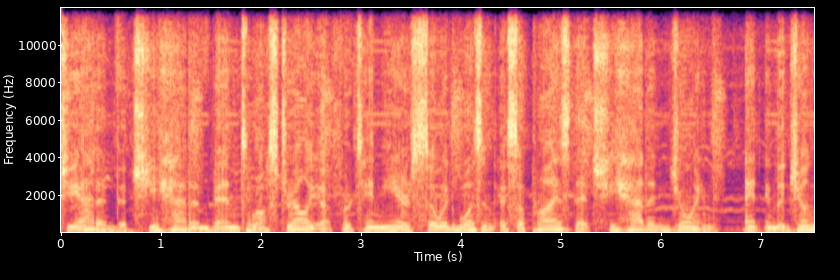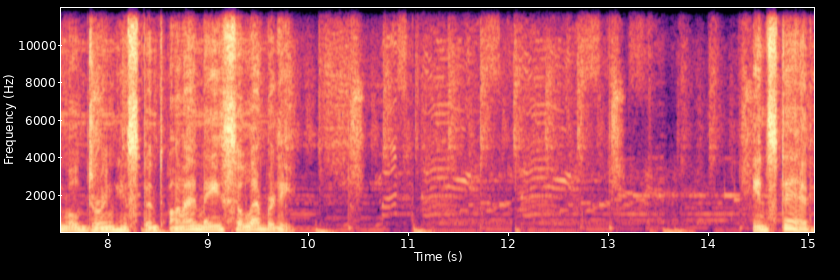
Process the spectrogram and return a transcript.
She added that she hadn't been to Australia for 10 years so it wasn't a surprise that she hadn't joined Ant in the Jungle during his stint on I'm a Celebrity. Instead,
